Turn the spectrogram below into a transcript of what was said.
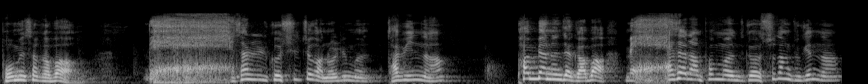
보면서 가봐. 매달 그 실적 안 올리면 답이 있나? 판매하는 데 가봐. 매달 안 팔면 그 수당 주겠나?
